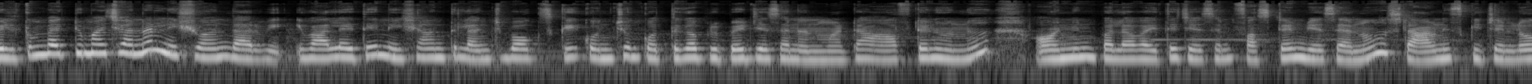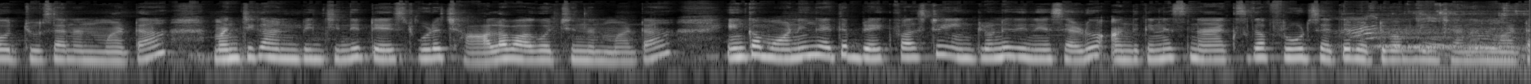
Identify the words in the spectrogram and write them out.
welcome back to my channel Nishant Darvi. ఇవాళ అయితే నిశాంత్ లంచ్ బాక్స్కి కొంచెం కొత్తగా ప్రిపేర్ చేశాను అనమాట ఆఫ్టర్నూన్ ఆనియన్ పలావ్ అయితే చేశాను. ఫస్ట్ టైం చేశాను. శ్రావణిస్ కిచెన్లో చూశాను అనమాట మంచిగా అనిపించింది. టేస్ట్ కూడా చాలా బాగా వచ్చిందనమాట ఇంకా మార్నింగ్ అయితే బ్రేక్ఫాస్ట్ ఇంట్లోనే తినేశాడు. అందుకనే స్నాక్స్గా ఫ్రూట్స్ అయితే పెట్టి పంపించాను అనమాట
